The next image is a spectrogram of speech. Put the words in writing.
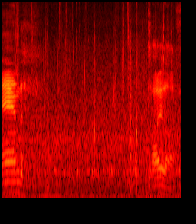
And tie it off.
